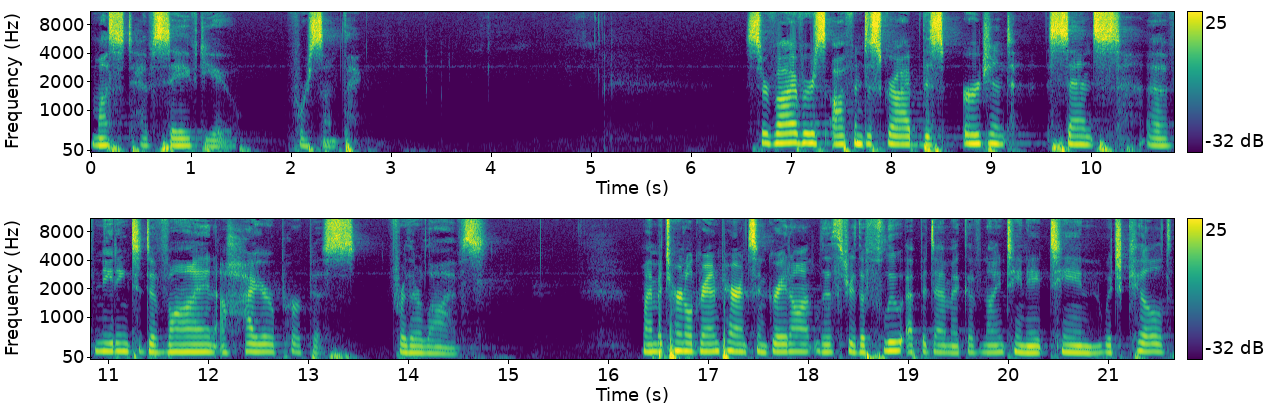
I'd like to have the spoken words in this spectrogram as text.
must have saved you for something. Survivors often describe this urgent sense of needing to divine a higher purpose for their lives. My maternal grandparents and great aunt lived through the flu epidemic of 1918, which killed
